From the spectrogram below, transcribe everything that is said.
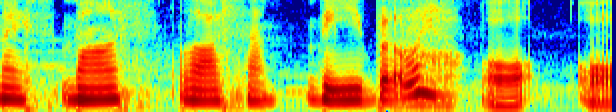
Mēs mās lāsam bībeli. O, o.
